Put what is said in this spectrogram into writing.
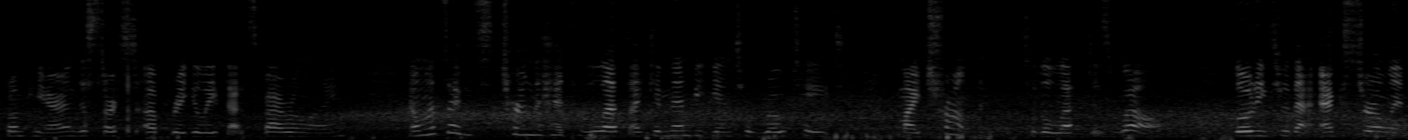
from here and this starts to upregulate that spiral line. Now once I turn the head to the left, I can then begin to rotate my trunk to the left as well, loading through that external and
